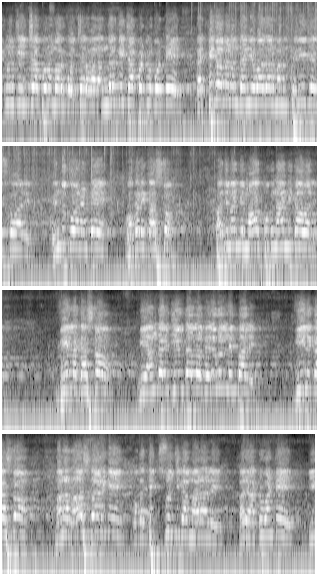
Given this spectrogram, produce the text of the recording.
పేట నుంచి ఇచ్చాపురం వరకు వచ్చారు. వాళ్ళందరికీ చప్పట్లు కొట్టి గట్టిగా మనం ధన్యవాదాలు మనం తెలియజేసుకోవాలి. ఎందుకు అనంటే ఒకరి కష్టం పది మంది మార్పుకు నాంది కావాలి. వీళ్ళ కష్టం మీ అందరి జీవితాల్లో వెలుగులు నింపాలి. వీళ్ళ కష్టం మన రాష్ట్రానికి ఒక దిక్సూచిగా మారాలి. మరి అటువంటి ఈ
